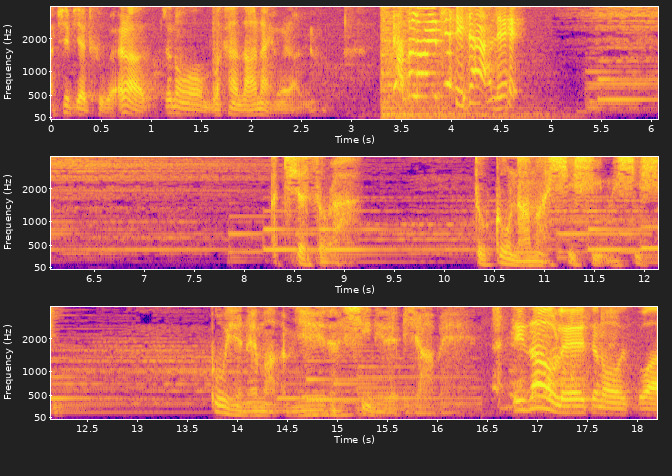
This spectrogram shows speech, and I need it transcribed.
အဖြစ်အပျက်တစ်ခုပဲအဲ့ဒါကျွန်တော်မခံစားနိုင်ဘူးအဲ့ဒါမျိုးဒါဘလို့ရဖြစ်နေကြတာလဲအချစ်ဆိုတာသူကိုယ်နာမှာရှိရှိမရှိရှိကိုယ့်ရင်ထဲမှာအမြဲတမ်းရှိနေတဲ့အရာပဲ တေစားကိုလည်းကျွန်တော်ဟိုဟာ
